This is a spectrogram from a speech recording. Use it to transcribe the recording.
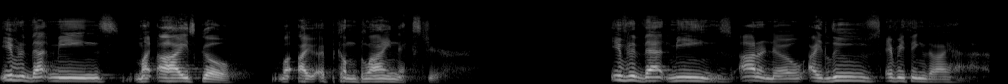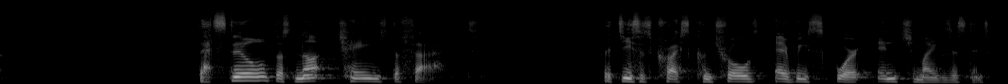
Even if that means my eyes go, I, I become blind next year. Even if that means, I don't know, I lose everything that I have. That still does not change the fact that Jesus Christ controls every square inch of my existence.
